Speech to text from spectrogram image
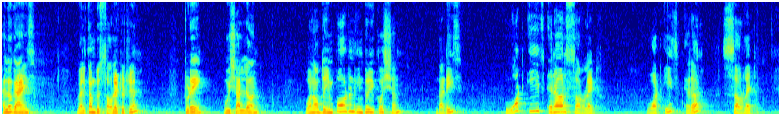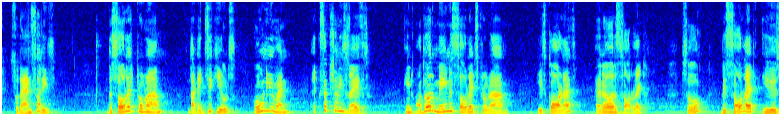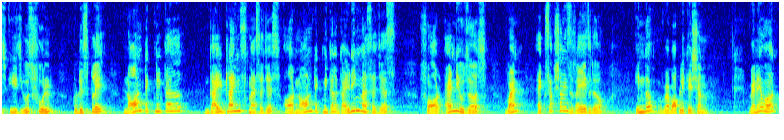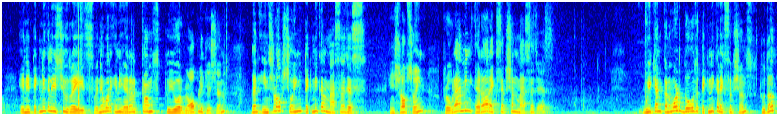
Hello guys, welcome to Servlet tutorial. Today we shall learn one of the important interview question that is what is error servlet? What is error servlet? So the answer is the servlet program that executes only when exception is raised in other main servlets program is called as error servlet. So this servlet is, is useful to display non-technical guidelines messages or non-technical guiding messages for end users when exception is raised in the web application. Whenever any technical issue raised, whenever any error comes to your web application, then instead of showing technical messages, instead of showing programming error exception messages, we can convert those technical exceptions to the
